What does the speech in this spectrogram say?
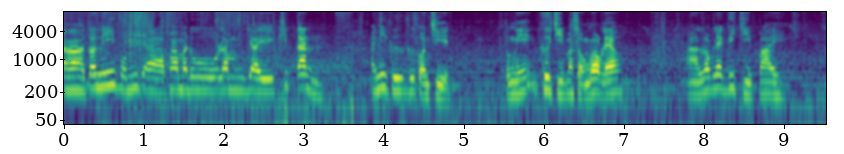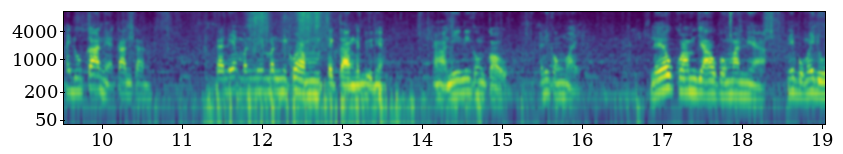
อ่าตอนนี้ผมจะพามาดูลำไยคิดตัน อันนี้คือคือก่อนฉีด ตรงนี้คือฉีดมาสองรอบแล้ว อ่ารอบแรกที่ฉีดไป ให้ดูก้านเนี่ยก้านกันก้านเนี้ยมันมีมันมีความแตกต่างกันอยู่เนี่ย อ่านี่นี่ของเก่า อันนี้ของใหม่ แล้วความยาวของมันเนี่ย นี่ผมให้ดู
